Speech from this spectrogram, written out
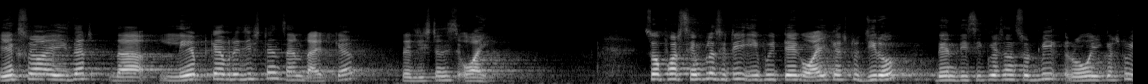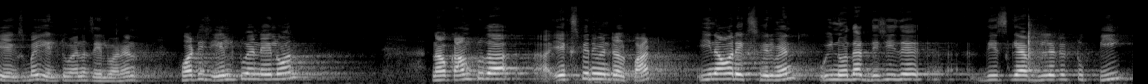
X y is that the left gap resistance and right gap resistance is y so, for simplicity if we take y equals to 0 then this equation should be rho equals to x by L2 minus L1 and what is L2 and L1? Now, come to the uh, experimental part. In our experiment we know that this is a this gap related to P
